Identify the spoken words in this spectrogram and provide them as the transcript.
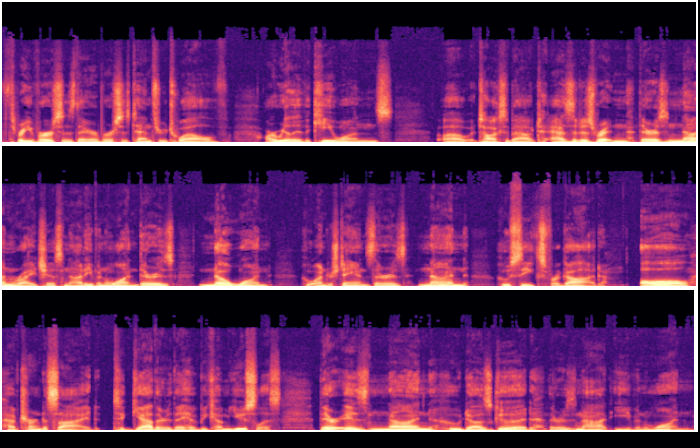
three verses there, verses 10 through 12, are really the key ones. Uh, talks about, as it is written, there is none righteous, not even one. There is no one who understands. There is none who seeks for God all have turned aside. Together they have become useless. There is none who does good, there is not even one.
